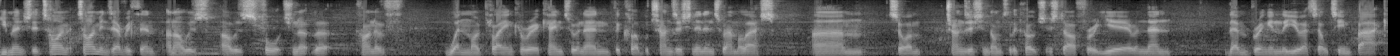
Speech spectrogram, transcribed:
you mentioned it time timing's everything. And I was I was fortunate that kind of when my playing career came to an end the club were transitioning into MLS um, so I transitioned onto the coaching staff for a year and then then bringing the USL team back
